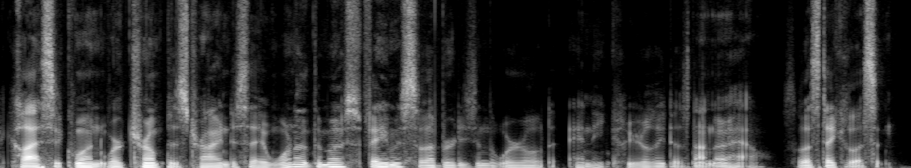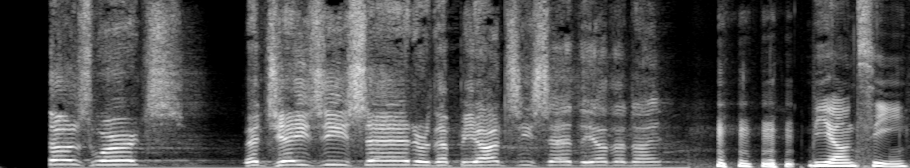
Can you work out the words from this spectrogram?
a classic one where Trump is trying to say one of the most famous celebrities in the world, and he clearly does not know how. So let's take a listen. those words that Jay Z said or that Beyonce said the other night? Beyonce.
